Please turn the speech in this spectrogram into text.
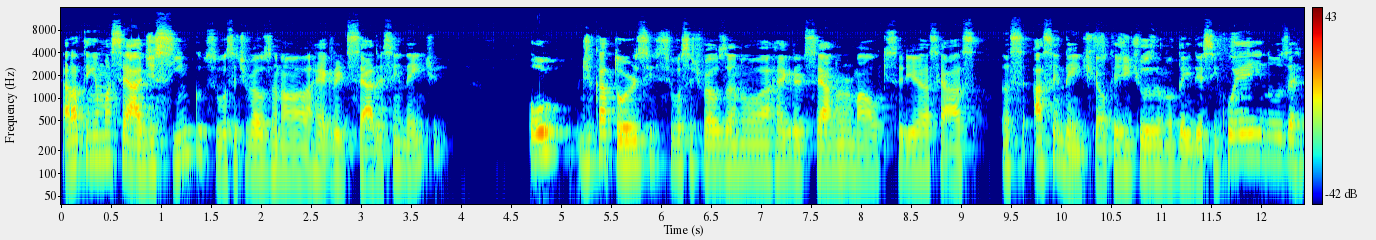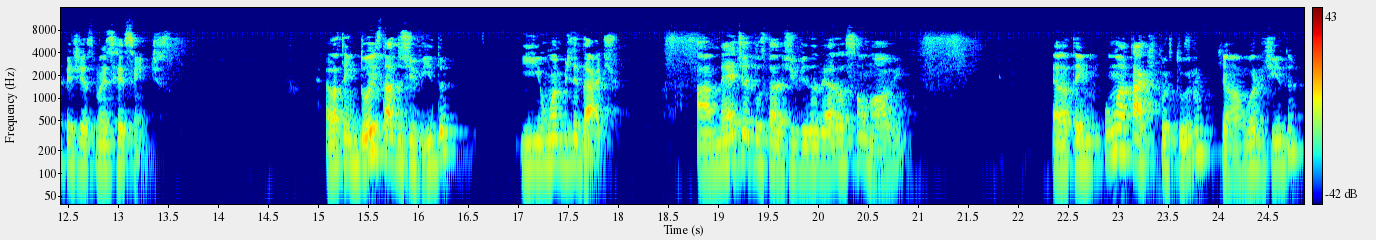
Ela tem uma CA de 5, se você estiver usando a regra de CA descendente, ou de 14, se você estiver usando a regra de CA normal, que seria a CA ascendente, que é o que a gente usa no D&D 5e e nos RPGs mais recentes. Ela tem dois dados de vida e uma habilidade. A média dos dados de vida dela são 9. Ela tem um ataque por turno, que é uma mordida,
